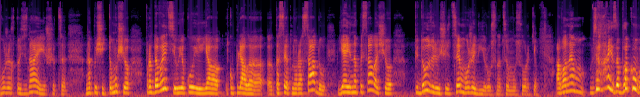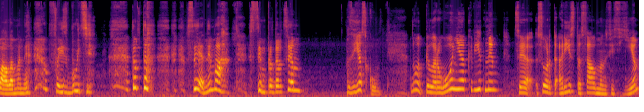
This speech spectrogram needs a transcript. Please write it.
може хтось знає, що це напишіть. Тому що продавець, у якої я купляла е, касетну розсаду, я їй написала, що підозрюю, що це може вірус на цьому сорті. А вона взяла і заблокувала мене в Фейсбуці. Тобто, все, нема з цим продавцем зв'язку. Ну, от пеларгонія квітне, це сорт Аріста Салман Фісьє.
